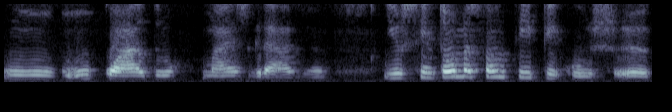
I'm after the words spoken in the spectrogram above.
um, um quadro mais grave. E os sintomas são típicos, eh,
